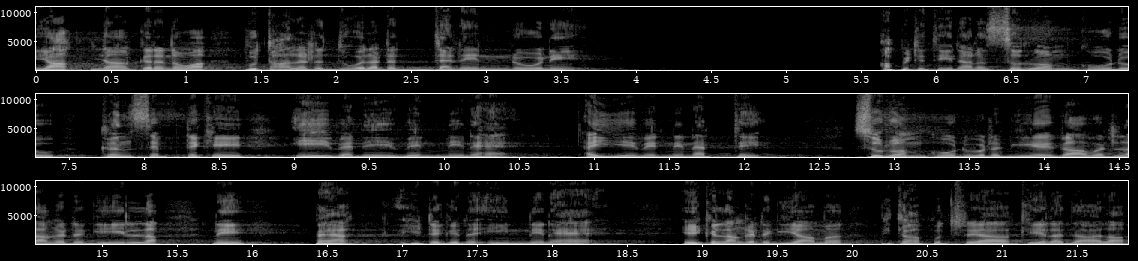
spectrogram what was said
යාඥා කරනවා පුතාලට දුවලට දැනෙන්න ඕනේ. අපිට තියෙන අර සුරුවම් කූඩු කන්සෙප්ට් එකේ ඒ වැඩේ වෙන්නේ නැහැ. ඇයි ඒ වෙන්නේ නැත්තේ? සුරුවම් කූඩුවට ගිය ගාවට ළඟට ගිහිල්ලා නේ පැයක් හිටගෙන ඉන්නේ නැහැ. ඒක ළඟට ගියාම පිතා පුත්‍රයා කියලා දාලා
